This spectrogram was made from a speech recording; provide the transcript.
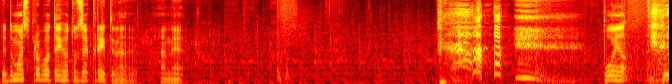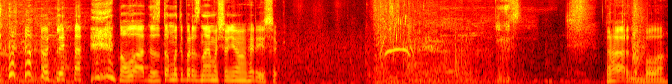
Я думаю, спробувати його тут закрити, а не. Понял. Бля. Ну ладно, зато ми тепер знаємо, що в нього горішок. Гарно було.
